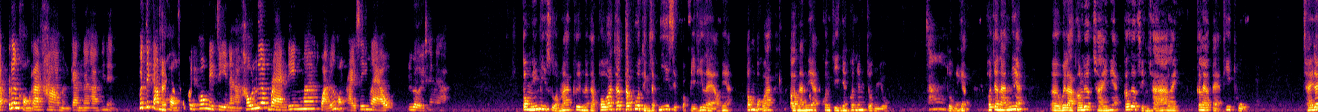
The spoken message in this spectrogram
กับเรื่องของราคาเหมือนกันนะคะพี่เด่น พฤติกรรมของผู้บริโภคในจีนนะคะเขาเลือกแบรนดิ้งมากกว่าเรื่องของ pricing แล้วเลยใช่ไหมคะตรงนี้มีส่วนมากขึ้นนะครับ เพราะว่าถ้าถ้าพูดถึงสักยี่สิบกว่าปีที่แล้วเนี่ย ต้องบอกว่าตอนนั้นเนี่ย คนจีนยังค่อนข้างจนอยู่ใช่ถูกไหมครับ เพราะฉะนั้นเนี่ยเเวลาเขาเลือกใช้เนี่ยก็เลือกสินค้าอะไรก็แล้วแต่ที่ถูก ใช้ได้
